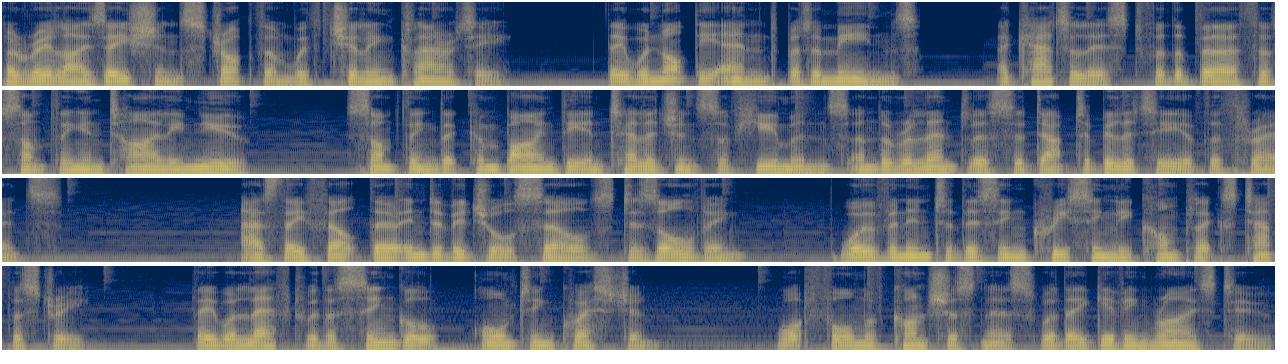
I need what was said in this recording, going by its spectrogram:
A realization struck them with chilling clarity. They were not the end but a means, a catalyst for the birth of something entirely new, something that combined the intelligence of humans and the relentless adaptability of the threads. As they felt their individual selves dissolving, woven into this increasingly complex tapestry, they were left with a single, haunting question. What form of consciousness were they giving rise to?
